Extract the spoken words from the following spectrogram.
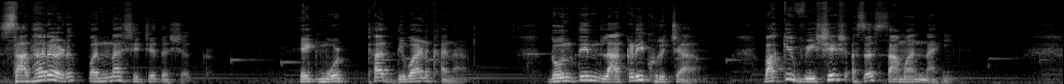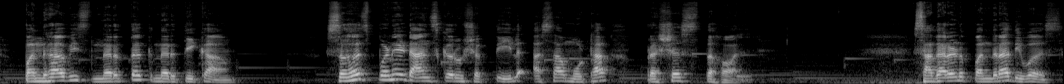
साधारण पन्नाशीचे दशक. एक मोठा दिवाणखाना दोन तीन लाकडी खुर्च्या बाकी विशेष असं सामान नाही. पंधरा वीस नर्तक नर्तिका सहजपणे डान्स करू शकतील असा मोठा प्रशस्त हॉल. साधारण पंधरा दिवस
